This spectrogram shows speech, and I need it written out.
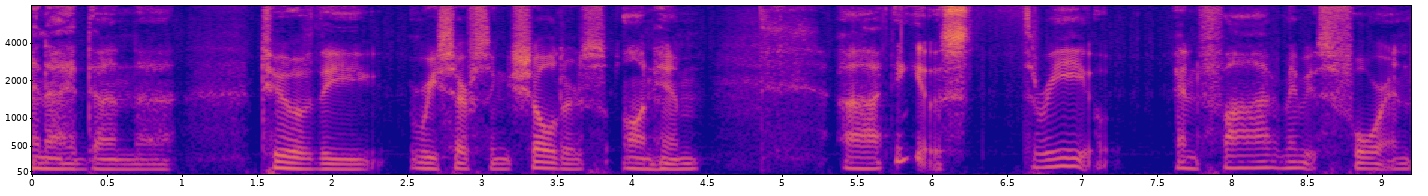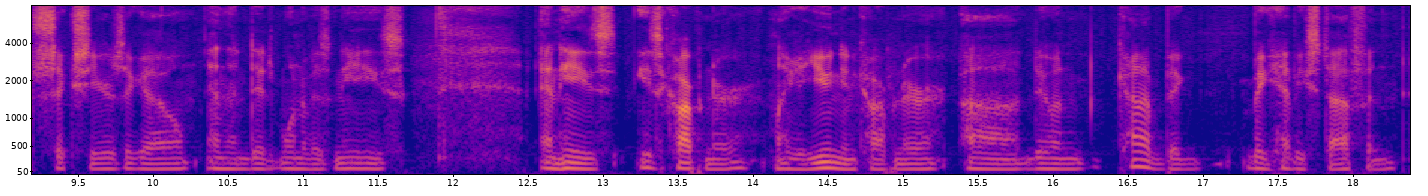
and I had done uh, two of the resurfacing shoulders on him. Uh, I think it was three and five, maybe it was four and six years ago, and then did one of his knees. And he's he's a carpenter, like a union carpenter, uh, doing kind of big, big, heavy stuff, and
